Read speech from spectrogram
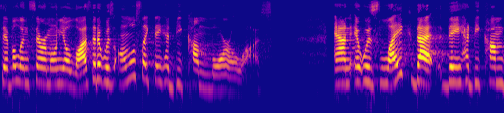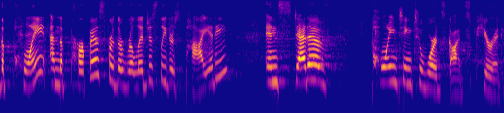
civil and ceremonial laws that it was almost like they had become moral laws. And it was like that they had become the point and the purpose for the religious leaders' piety instead of pointing towards God's purity.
